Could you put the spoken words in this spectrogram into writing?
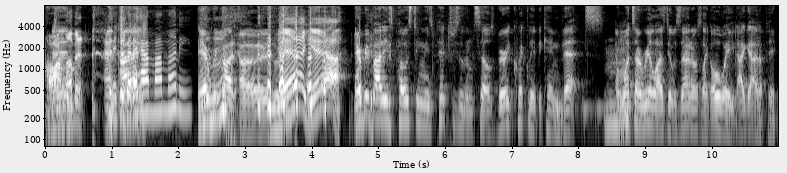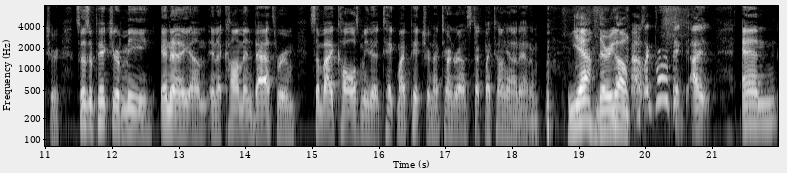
Oh, I love it. And Bitch, you better I- have my money. everybody. uh, yeah, yeah. Everybody's posting these pictures of themselves. Very quickly, it became vets. Mm-hmm. And once I realized it was that, I was like, "Oh wait, I got a picture." So there's a picture of me in a um, in a common bathroom. Somebody calls me to take my picture, and I turned around, and stuck my tongue out at him. Yeah, there you go. I was like, perfect. I and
